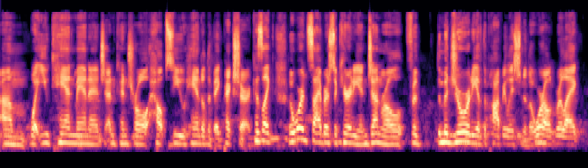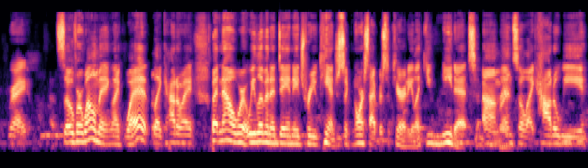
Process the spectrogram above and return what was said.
um, what you can manage and control helps you handle the big picture. Because like the word cybersecurity in general for the majority of the population of the world, we're like Right. it's overwhelming. Like what? Like how do I? But now we're, we live in a day and age where you can't just ignore cybersecurity. Like you need it. Um, And so like how do we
